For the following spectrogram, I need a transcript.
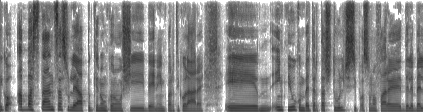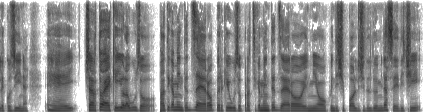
dico abbastanza sulle app che non conosci bene in particolare. E in più con Better Touch Tool ci si possono fare delle belle cosine. E certo è che io la uso praticamente zero perché uso praticamente zero il mio 15 pollici del 2016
